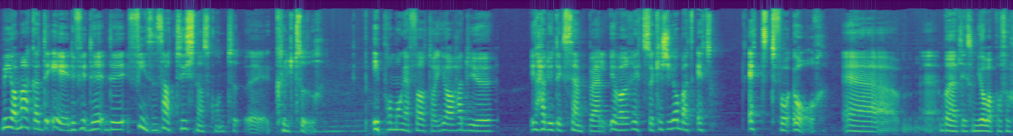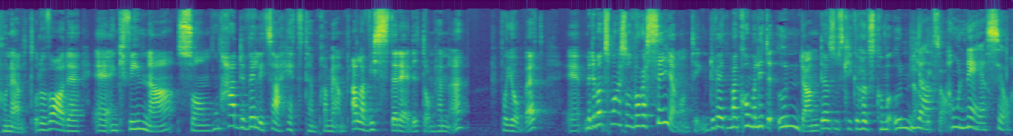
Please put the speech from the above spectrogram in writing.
Men jag märker att det, är, det, det, det finns en sån här tystnadskultur eh, i, på många företag. Jag hade ju, jag hade ju ett exempel, jag var rätt så, kanske jobbat ett, ett två år. Eh, eh, börjat liksom jobba professionellt. Och då var det eh, en kvinna som, hon hade väldigt så här hett temperament. Alla visste det lite om henne på jobbet. Eh, men det var inte så många som vågade säga någonting. Du vet, man kommer lite undan. Den som skriker högst kommer undan Ja, liksom. hon är så.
